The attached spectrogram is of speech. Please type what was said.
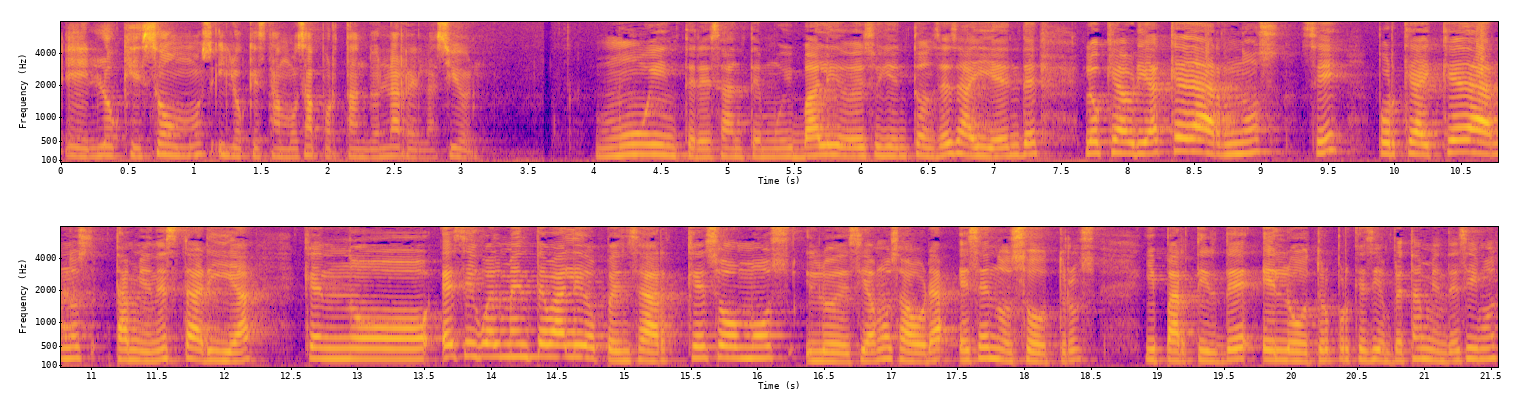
eh, lo que somos y lo que estamos aportando en la relación. Muy interesante, muy válido eso. Y entonces ahí en lo que habría que darnos, ¿sí? Porque hay que darnos, también estaría que no es igualmente válido pensar que somos, y lo decíamos ahora, ese nosotros y partir de el otro, porque siempre también decimos,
